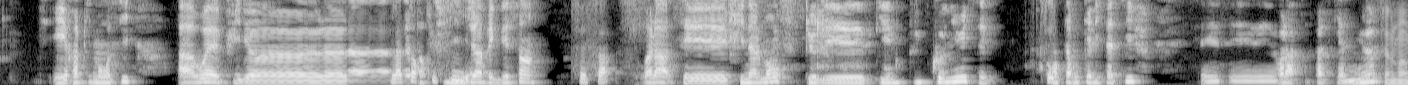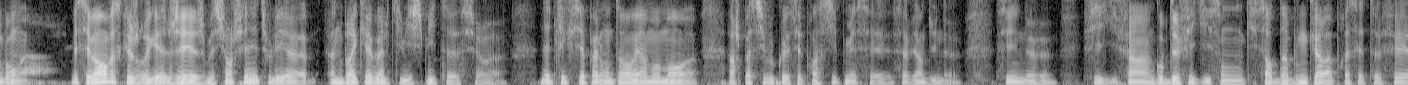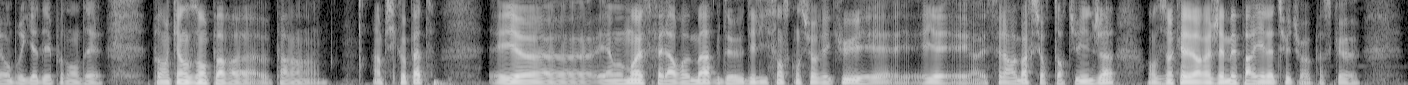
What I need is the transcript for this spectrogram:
et rapidement aussi ah ouais puis euh, la, Tortue, Ninja avec des seins. C'est ça. Voilà, c'est finalement ce que les, ce qui est le plus connu, c'est en termes qualitatifs, c'est voilà, c'est pas ce qu'il y a de mieux. C'est moins bon. Mais c'est marrant parce que je regarde, je me suis enchaîné tous les euh, Unbreakable Kimmy Schmidt euh, sur Netflix il y a pas longtemps et à un moment, euh, alors je sais pas si vous connaissez le principe, mais c'est ça vient d'une, c'est une fille, enfin un groupe de filles qui sont qui sortent d'un bunker après s'être fait embrigader pendant des pendant 15 ans par euh, par un, un psychopathe. Et, euh, et, à un moment, elle se fait la remarque de, des licences qui ont survécu et, et, elle se fait la remarque sur Tortue Ninja en se disant qu'elle n'aurait jamais parié là-dessus, tu vois, parce que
